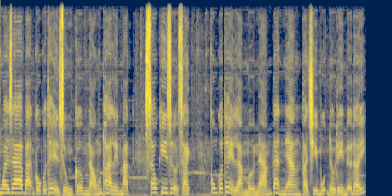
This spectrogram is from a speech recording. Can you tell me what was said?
Ngoài ra bạn cũng có thể dùng cơm nóng thoa lên mặt sau khi rửa sạch, cũng có thể làm mờ nám tàn nhang và trị mụn đầu đen nữa đấy.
